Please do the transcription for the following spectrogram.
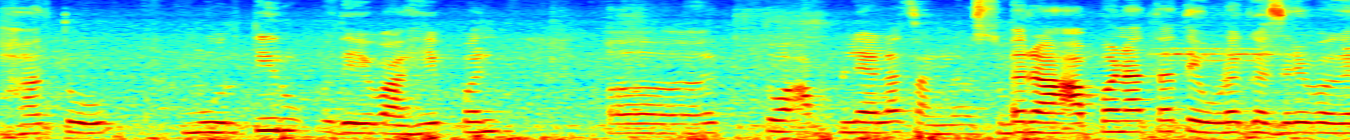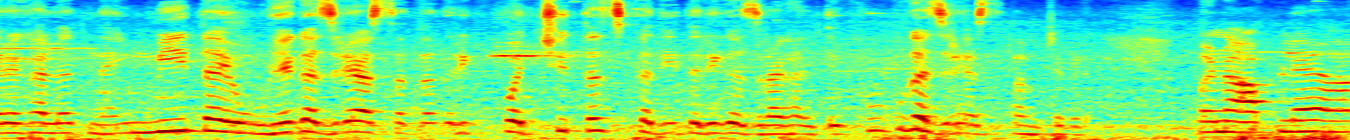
वाहतो. मूर्तीरूप देव आहे पण तो आपल्याला चांगला असतो. तर आपण आता तेवढं गजरे वगैरे घालत नाही. मी तर एवढे गजरे असतात ना तरी क्वचितच कधीतरी गजरा घालते. खूप गजरे असतात आमच्याकडे. पण आपल्या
